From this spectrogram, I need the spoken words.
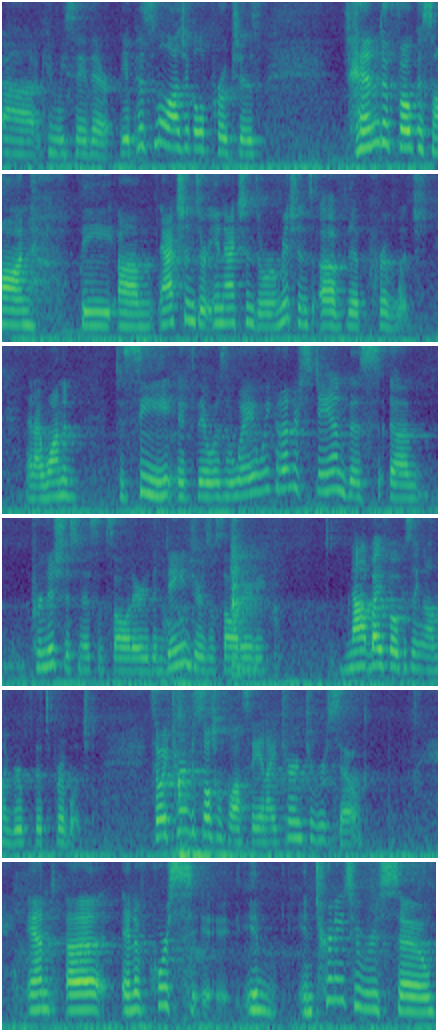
uh, can we say there? The epistemological approaches tend to focus on the um, actions or inactions or omissions of the privilege. And I wanted to see if there was a way we could understand this um, perniciousness of solidarity, the dangers of solidarity, not by focusing on the group that's privileged. So I turned to social philosophy and I turned to Rousseau. And, uh, and of course, in, in turning to Rousseau,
